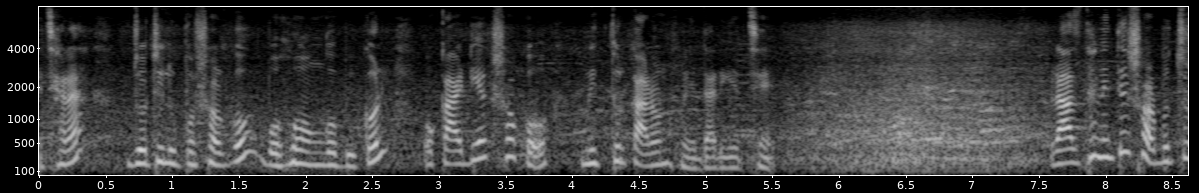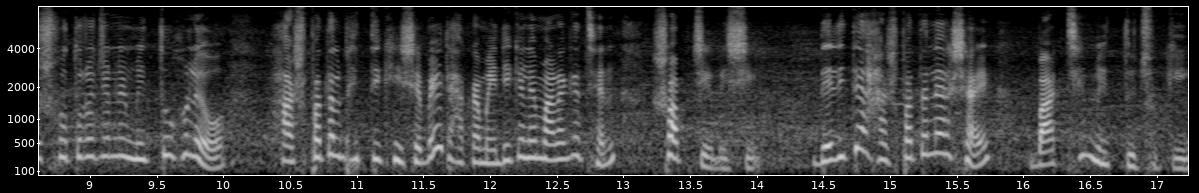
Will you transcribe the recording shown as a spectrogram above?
এছাড়া জটিল উপসর্গ, বহু অঙ্গ বিকল ও কার্ডিয়াক শকও মৃত্যুর কারণ হয়ে দাঁড়িয়েছে। রাজধানীতে সর্বোচ্চ সতেরো জনের মৃত্যু হলেও হাসপাতাল ভিত্তিক হিসেবে ঢাকা মেডিকেলে মারা গেছেন সবচেয়ে বেশি। দেরিতে হাসপাতালে আসায় বাড়ছে মৃত্যু ঝুঁকি।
